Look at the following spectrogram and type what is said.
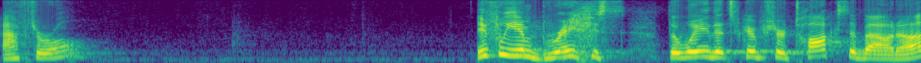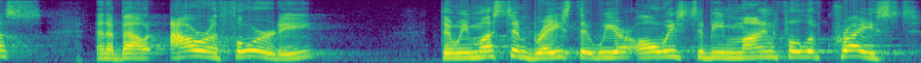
after all? If we embrace the way that Scripture talks about us and about our authority, then we must embrace that we are always to be mindful of Christ,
